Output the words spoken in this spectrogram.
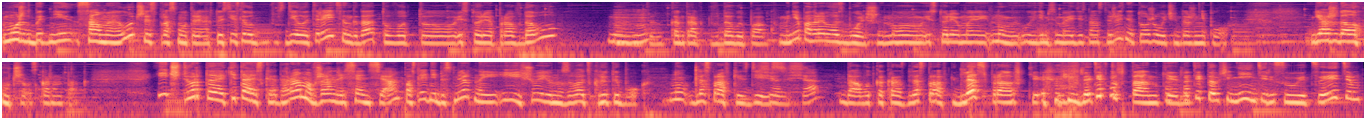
Может быть, не самая лучшая из просмотренных. То есть, если вот сделать рейтинг, да, то вот э, история про вдову, mm контракт вдовы Пак, мне понравилось больше. Но история моей, ну, увидимся в моей 19 жизни тоже очень даже неплохо. Я ожидала худшего, скажем так. И четвертая китайская дорама в жанре сянься, последний бессмертный, и еще ее называют скрытый бог. Ну, для справки здесь. Сянся? Да, вот как раз для справки. Для справки. для тех, кто в танке, для тех, кто вообще не интересуется этим,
